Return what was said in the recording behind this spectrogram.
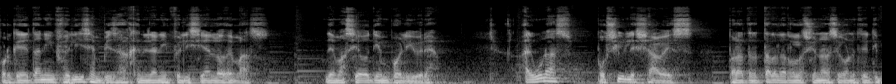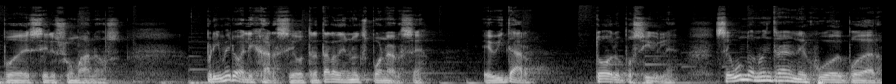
porque de tan infeliz empieza a generar infelicidad en los demás. Demasiado tiempo libre. Algunas posibles llaves para tratar de relacionarse con este tipo de seres humanos. Primero, alejarse o tratar de no exponerse. Evitar todo lo posible. Segundo, no entrar en el juego de poder.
